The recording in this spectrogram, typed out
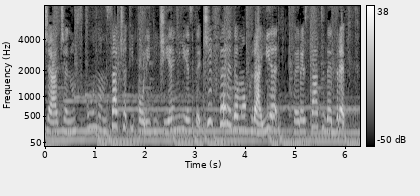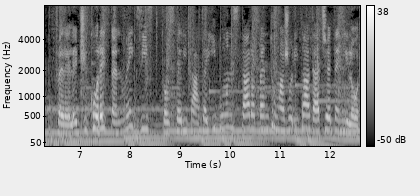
Ceea ce nu spun însă ceti politicieni este ce fere democrație, fere stat de drept fere legii corecte nu există prosperitate și bunăstare pentru majoritatea cetenilor.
